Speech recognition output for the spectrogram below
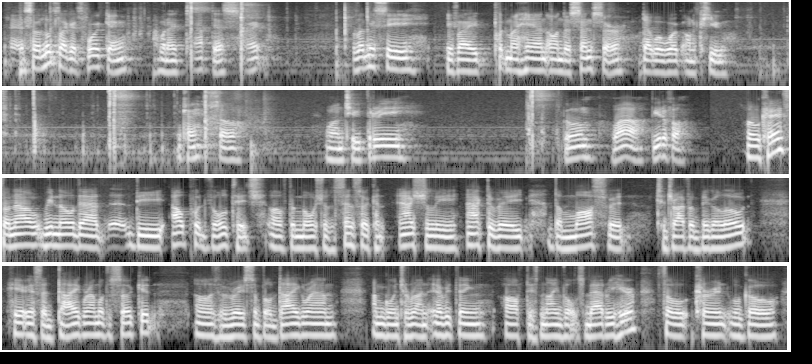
Uh, so it looks like it's working when I tap this, right? Let me see if I put my hand on the sensor, that will work on cue. Okay, so one, two, three. Boom. Wow, beautiful. Okay, so now we know that uh, the output voltage of the motion sensor can actually activate the MOSFET to drive a bigger load. Here is a diagram of the circuit. Uh, it's a very simple diagram. I'm going to run everything off this 9 volts battery here. So current will go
